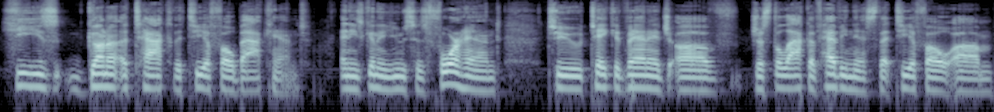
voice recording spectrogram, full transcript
he's gonna attack the Tiafoe backhand, and he's gonna use his forehand to take advantage of just the lack of heaviness that Tiafoe um,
